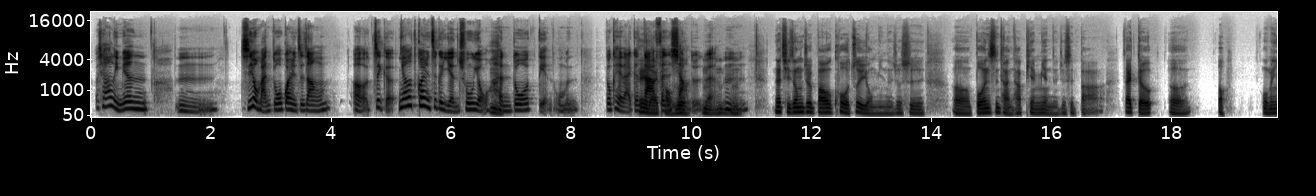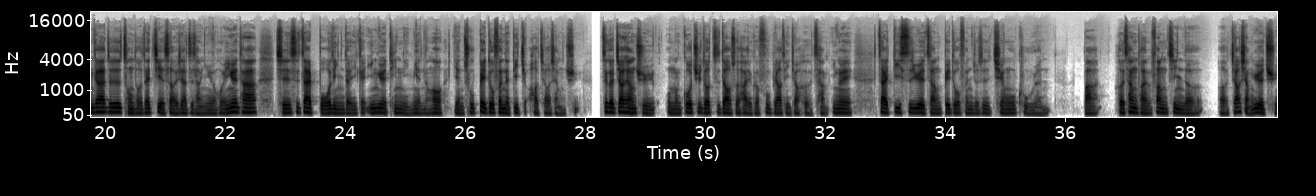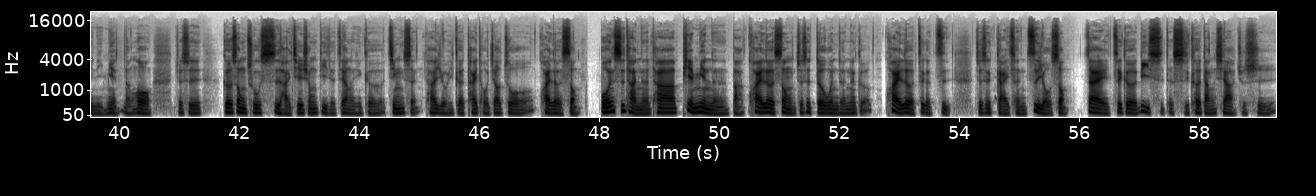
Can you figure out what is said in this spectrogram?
而且它里面，嗯，其实有蛮多关于这张，呃，这个你要关于这个演出有很多点，我们都可以来跟大家分享，对不对？嗯。那其中就包括最有名的就是，呃，伯恩斯坦他片面的，就是把在德，呃，哦，我们应该就是从头再介绍一下这场音乐会，因为他其实是在柏林的一个音乐厅里面，然后演出贝多芬的第九号交响曲。这个交响曲我们过去都知道说它有个副标题叫合唱，因为在第四乐章，贝多芬就是前无古人把合唱团放进了呃交响乐曲里面，然后。就是歌颂出四海皆兄弟的这样一个精神，它有一个 title 叫做《快乐颂》。伯恩斯坦呢，他片面呢把“快乐颂”就是德文的那个“快乐”这个字，就是改成“自由颂”。在这个历史的时刻当下，就是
